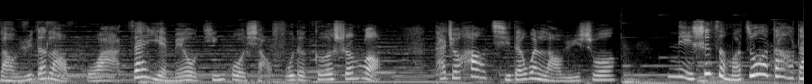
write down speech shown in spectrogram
老于的老婆啊，再也没有听过小夫的歌声了。她就好奇地问老于说：“你是怎么做到的？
